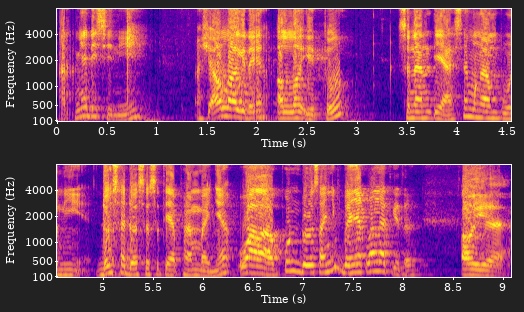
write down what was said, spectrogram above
artinya di sini Masya Allah gitu ya. Allah itu senantiasa mengampuni dosa-dosa setiap hambanya walaupun dosanya banyak banget gitu. Oh iya.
